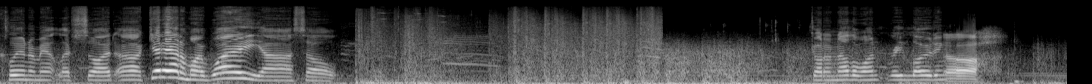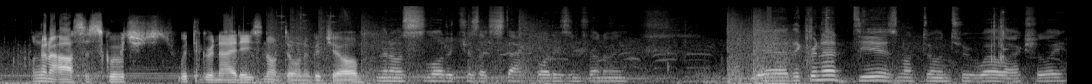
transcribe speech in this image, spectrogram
Clearing him out left side. Uh, get out of my way, arsehole. Got another one. Reloading. Oh, I'm gonna ask the Squitch with the grenade. He's not doing a good job. And then I was slaughtered because they stacked bodies in front of me. Yeah, the grenadier's not doing too well, actually.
